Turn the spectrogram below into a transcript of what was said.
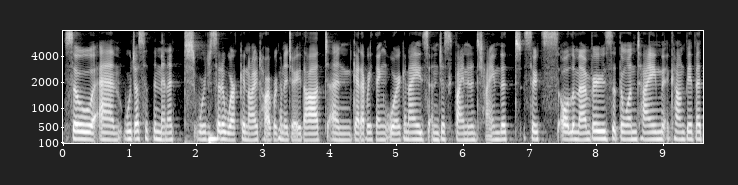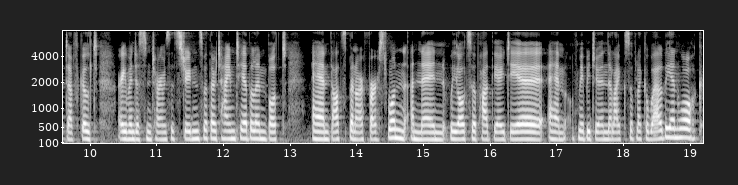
So um, we're just at the minute, we're just sort of working out how we're going to do that and get everything organised and just finding a time that suits all the members at the one time. It can be a bit difficult, or even just in terms of students with our timetabling. But um, that's been our first one. And then we also have had the idea um, of maybe doing the likes of like a wellbeing walk.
